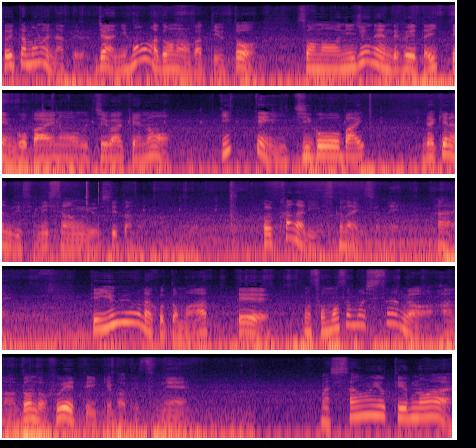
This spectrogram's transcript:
そういったものになってる。じゃあ日本はどうなのかっていうとその20年で増えた1.5倍の内訳の1.15倍だけなんですよね資産運用してたのが。これかなり少ないですよね。はい。っていうようなこともあってもうそもそも資産があのどんどん増えていけばですねまあ、資産運用っていうのは、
